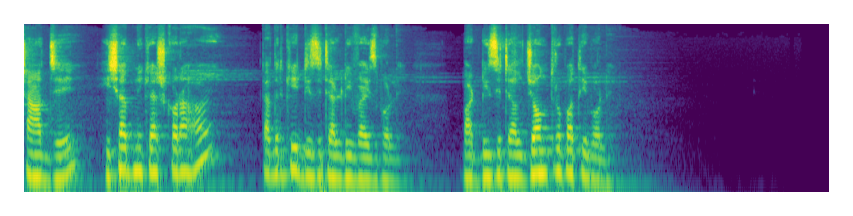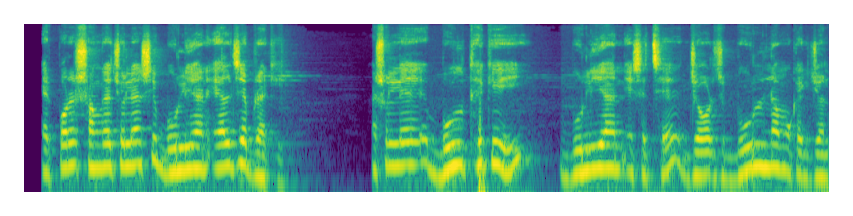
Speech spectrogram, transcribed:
সাহায্যে হিসাব নিকাশ করা হয় তাদেরকে ডিজিটাল ডিভাইস বলে বা ডিজিটাল যন্ত্রপাতি বলে। এরপরের সংজ্ঞায় চলে আসি, বুলিয়ান অ্যালজেব্রা কি? আসলে বুল থেকেই বুলিয়ান এসেছে, জর্জ বুল নামক একজন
